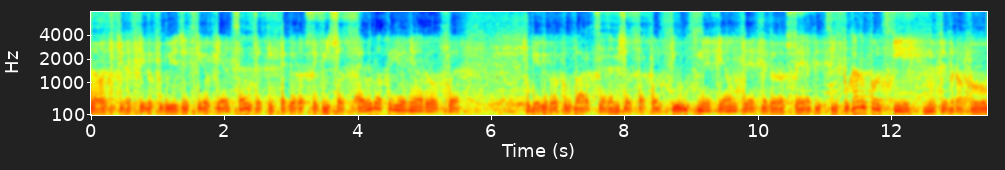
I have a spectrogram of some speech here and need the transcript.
Zawodnik Kieleckiego Klubu Jeździeckiego Kielce, uczestnik tegorocznych Mistrzostw Europy Juniorów. W ubiegłym roku w Warce na Mistrzostwach Polski ósmy, piąty tegorocznej edycji Pucharu Polski. W tym roku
